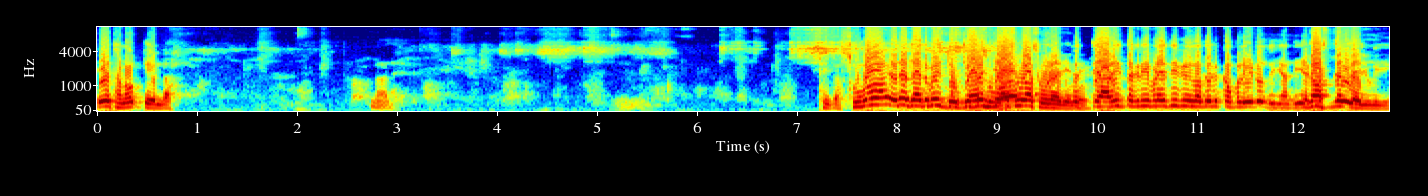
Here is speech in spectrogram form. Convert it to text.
ਇਹ ਥਣੋਂ ਤੇਲਾ ਨਾਲ। ਠੀਕ ਆ ਸੂਆ ਇਹਦਾ ਜਦ ਬਈ ਦੂਜਾ ਦੂਜਾ ਸੂਆ ਸੁਣਿਆ ਜੀ ਨੇ ਤਿਆਰੀ ਤਕਰੀਬਨ ਇਹਦੀ ਵੀ ਲੱਗਦਾ ਵੀ ਕੰਪਲੀਟ ਹੁੰਦੀ ਜਾਂਦੀ ਹੈ 10 ਦਿਨ ਲੈ ਜੂਗੀ ਜੀ।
